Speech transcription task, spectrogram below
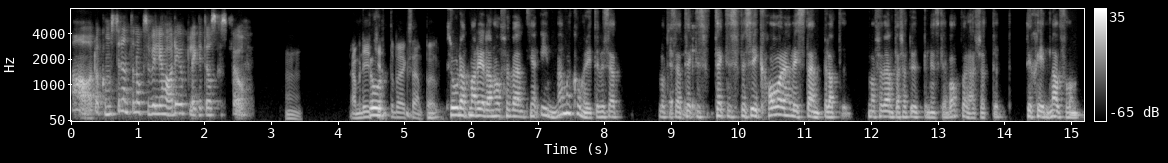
ja då kommer studenten också vilja ha det upplägget i årskurs två. Mm. Ja men det är ett tror, jättebra exempel. Tror du att man redan har förväntningar innan man kommer hit? Det vill säga, låt oss säga teknisk, teknisk fysik har en viss stämpel att man förväntar sig att utbildningen ska vara på det här sättet, till skillnad från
